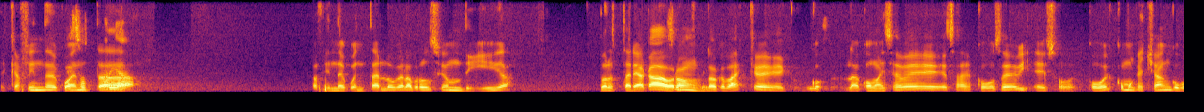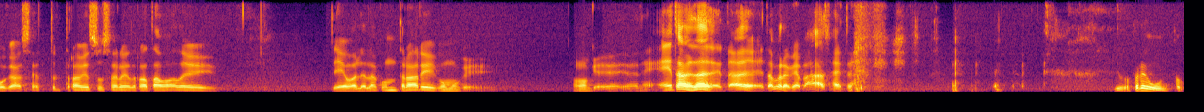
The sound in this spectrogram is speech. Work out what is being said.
Es que a fin de cuentas, estaría- a fin de cuentas es lo que la producción diga. Pero estaría cabrón. Lo que pasa es que la Comay se ve, ¿sabes? Cobo se ve, eso, Cobo es como que chango, porque a veces esto el travieso se le trataba de, de llevarle la contraria y como que, como que, esta verdad, esta, esta, pero ¿qué pasa? Esta- Yo me pregunto,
